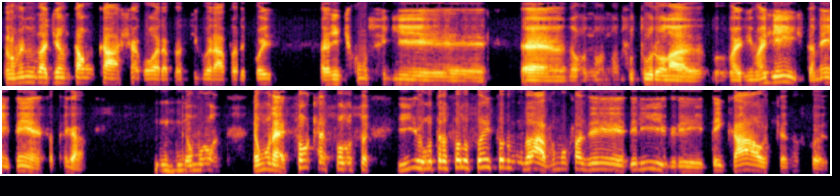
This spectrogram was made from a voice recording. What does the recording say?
pelo menos adiantar um caixa agora para segurar, para depois a gente conseguir é, no, no, no, futuro lá vai vir mais gente também, tem essa pegada. Uhum. Então, então, né, só que as soluções. E outras soluções, todo mundo, ah, vamos fazer delivery, take-out, essas coisas.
